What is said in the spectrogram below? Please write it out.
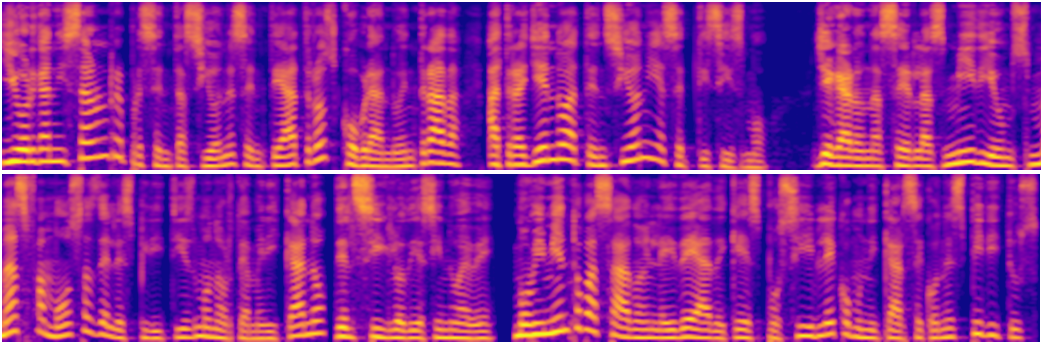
y organizaron representaciones en teatros cobrando entrada, atrayendo atención y escepticismo. Llegaron a ser las mediums más famosas del espiritismo norteamericano del siglo XIX, movimiento basado en la idea de que es posible comunicarse con espíritus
